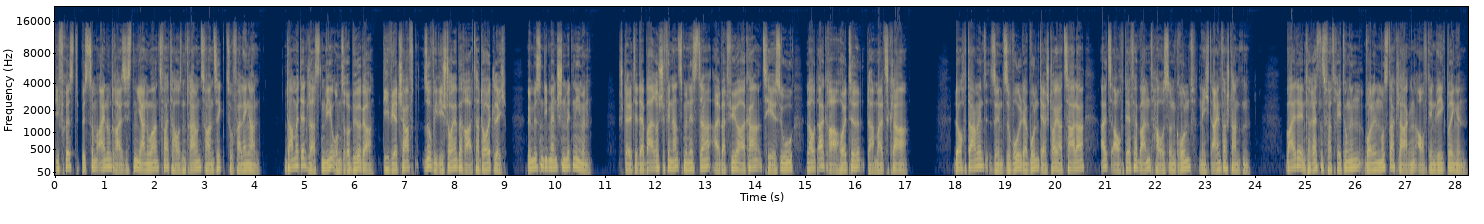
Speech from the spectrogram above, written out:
die Frist bis zum 31. Januar 2023 zu verlängern. Damit entlasten wir unsere Bürger, die Wirtschaft sowie die Steuerberater deutlich. Wir müssen die Menschen mitnehmen, stellte der bayerische Finanzminister Albert Füracker, CSU, laut Agrar heute damals klar. Doch damit sind sowohl der Bund der Steuerzahler als auch der Verband Haus und Grund nicht einverstanden. Beide Interessensvertretungen wollen Musterklagen auf den Weg bringen.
